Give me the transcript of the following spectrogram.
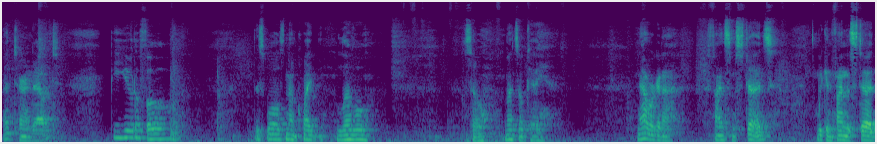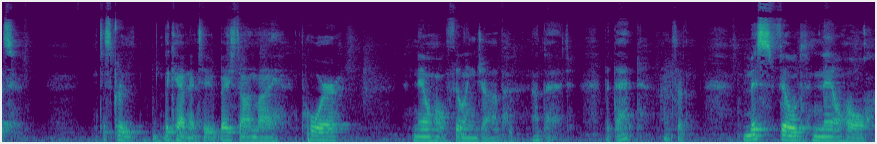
That turned out beautiful. This wall's not quite level, so that's okay. Now we're gonna find some studs. We can find the studs to screw the cabinet to based on my poor nail hole filling job. Not that, but that, that's a misfilled nail hole.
